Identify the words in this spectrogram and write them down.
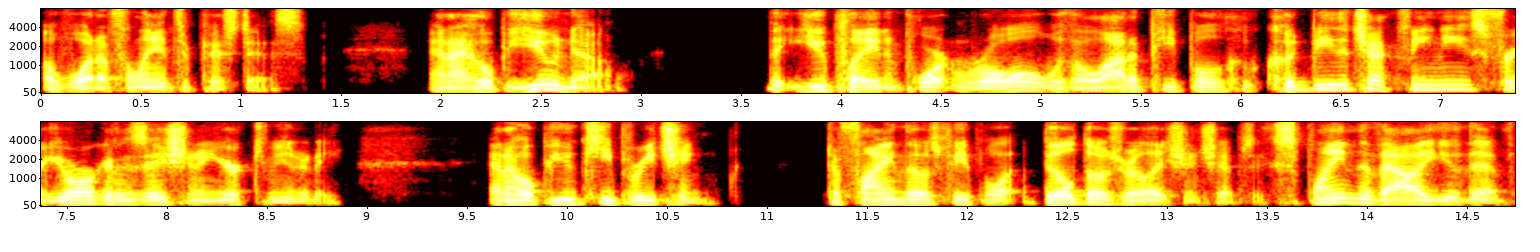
of what a philanthropist is. And I hope you know that you play an important role with a lot of people who could be the Chuck Feeneys for your organization and your community. And I hope you keep reaching to find those people, build those relationships, explain the value of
